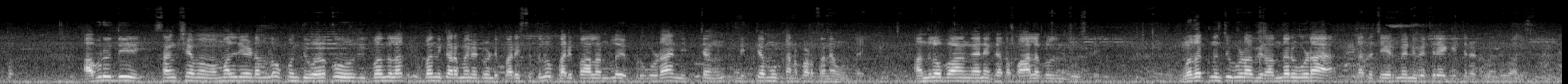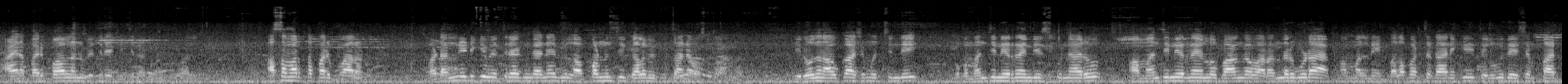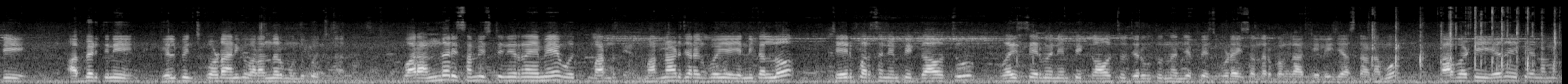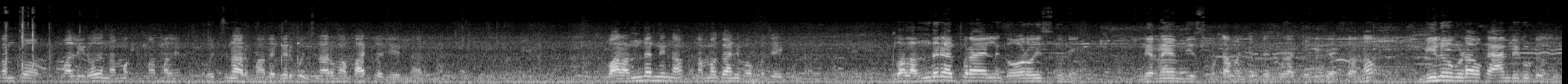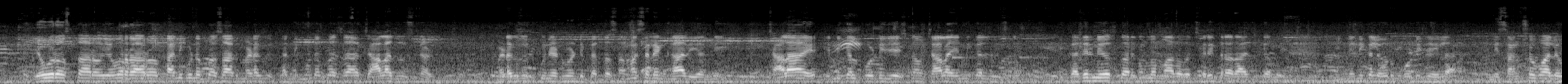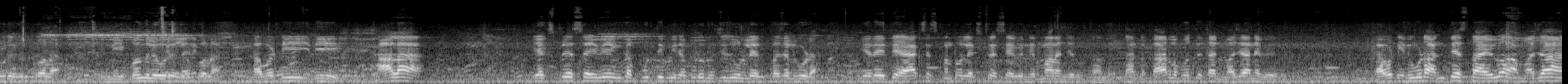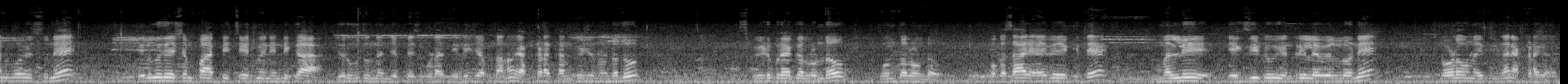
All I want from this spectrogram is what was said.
అభివృద్ధి సంక్షేమం అమలు చేయడంలో కొంతవరకు ఇబ్బందుల ఇబ్బందికరమైనటువంటి పరిస్థితులు పరిపాలనలో ఎప్పుడు కూడా నిత్యం నిత్యము కనపడుతూనే ఉంటాయి. అందులో భాగంగానే గత పాలకులను చూస్తే. మొదటి నుంచి కూడా వీరందరూ కూడా గత చైర్మన్ని వ్యతిరేకించినటువంటి వాళ్ళు. ఆయన పరిపాలనను వ్యతిరేకించినటువంటి వాళ్ళు. అసమర్థ పరిపాలన. వాటన్నిటికీ వ్యతిరేకంగానే వీళ్ళు అప్పటి నుంచి గలవిప్పుతానే వస్తూ ఉన్నారు. ఈ రోజున అవకాశం వచ్చింది. ఒక మంచి నిర్ణయం తీసుకున్నారు. ఆ మంచి నిర్ణయంలో భాగంగా వారందరూ కూడా మమ్మల్ని బలపరచడానికి తెలుగుదేశం పార్టీ అభ్యర్థిని గెలిపించుకోవడానికి వారందరూ ముందుకు వచ్చినారు. వారందరి సమిష్టి నిర్ణయమే మర్- మర్నాడు జరగబోయే ఎన్నికల్లో చైర్పర్సన్ ఎంపిక కావచ్చు వైస్ చైర్మన్ ఎంపిక కావచ్చు జరుగుతుందని చెప్పేసి కూడా ఈ సందర్భంగా తెలియజేస్తున్నాము కాబట్టి ఏదైతే నమ్మకంతో వాళ్ళు ఈరోజు నమ్మకం మమ్మల్ని వచ్చినారు మా దగ్గరికి వచ్చినారు మా పార్టీలో చేరినారు వాళ్ళందరినీ నమ్మ- నమ్మకాన్ని పంప చేయకుండా వాళ్ళందరి అభిప్రాయాలను గౌరవిస్తూనే నిర్ణయం తీసుకుంటామని చెప్పేసి కూడా తెలియజేస్తున్నాం మీలో కూడా ఒక అంబిగుట్ ఉంది. ఎవరు వస్తారో ఎవరు రారో కనికుంట ప్రసాద్ మెడ కనికుంట ప్రసాద్ చాలా చూసినాడు. మెడకు చుట్టుకునేటువంటి పెద్ద సమస్యలేం కాదు ఇవన్నీ. చాలా ఎన్నికలు పోటీ చేసినాం చాలా ఎన్నికలు చూసినాం. ఈ కదిరి నియోజకవర్గంలో మాది ఒక చరిత్ర రాజకీయాలు. ఇన్ని ఎన్నికలు ఎవరు పోటీ చేయాల? ఇన్ని సంక్షోభాలు ఎవరు ఎదుర్కోవాలా? ఇన్ని ఇబ్బందులు ఎవరు ఎదుర్కోవాలా? కాబట్టి ఇది చాలా ఎక్స్ప్రెస్ హైవే ఇంకా పూర్తి మీరు ఎప్పుడు రుచి చూడలేదు ప్రజలు కూడా. ఏదైతే యాక్సెస్ కంట్రోల్ ఎక్స్ప్రెస్ హైవే నిర్మాణం జరుగుతుంది దాంట్లో కార్లు పోతే దాని మజానే వేరు. కాబట్టి ఇది కూడా అంతే స్థాయిలో ఆ మజా అనుభవిస్తూనే తెలుగుదేశం పార్టీ చైర్మన్ ఎన్నిక జరుగుతుందని చెప్పేసి కూడా తెలియజెప్తాను. ఎక్కడ కన్ఫ్యూజన్ ఉండదు. స్పీడ్ బ్రేకర్లు ఉండవు గుంతలు ఉండవు. ఒకసారి హైవే ఎక్కితే మళ్ళీ ఎగ్జిట్ ఎంట్రీ లెవెల్లోనే స్లో డౌన్ అవుతుంది కానీ అక్కడ కాదు.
